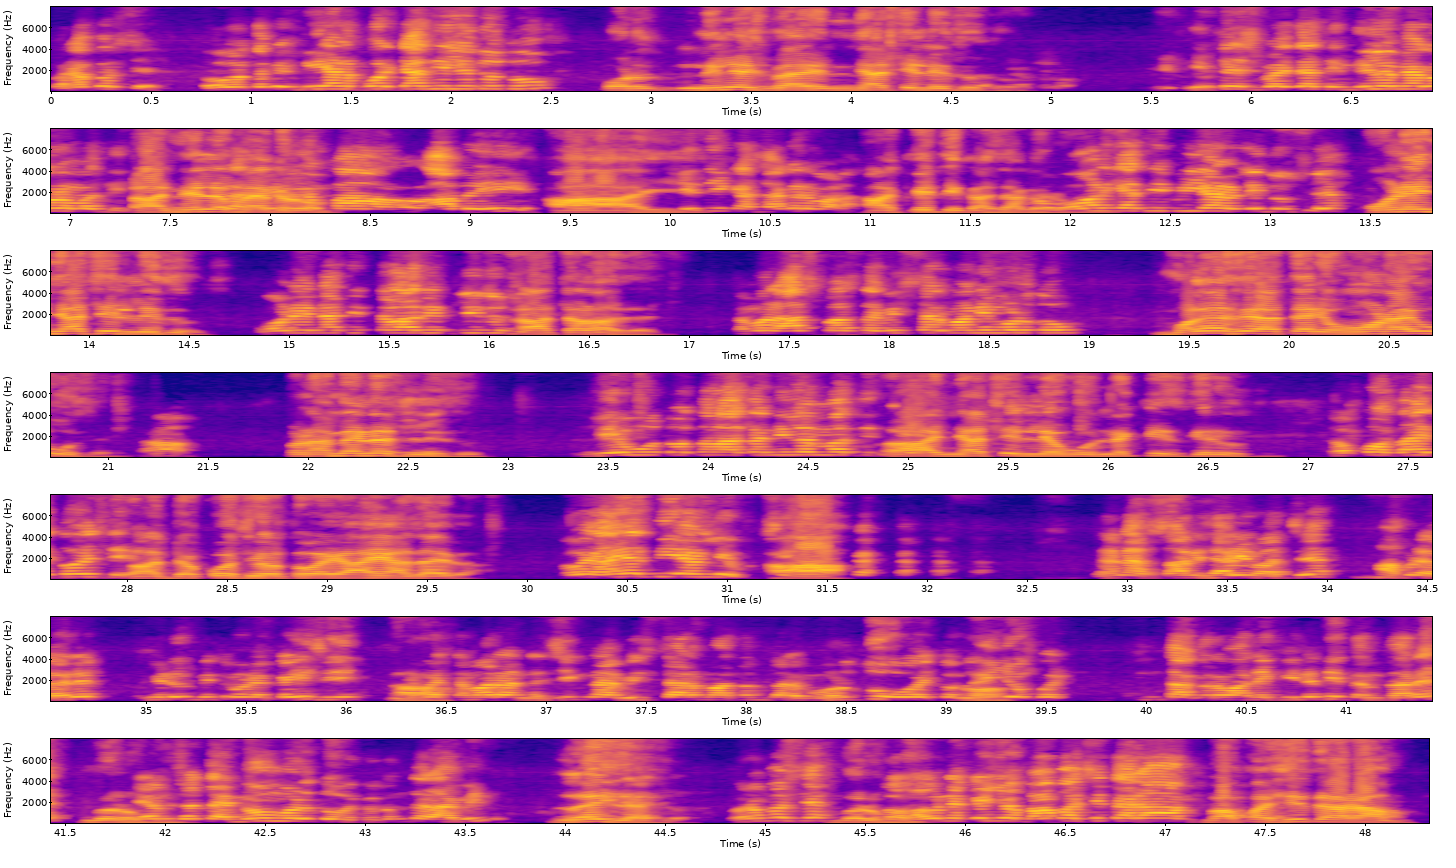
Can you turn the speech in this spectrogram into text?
બરાબર છે? તો તમે બિયારણ પર ક્યાંથી લીધું હતું ઓર નિલેશભાઈ ત્યાંથી લીધું હતું ખેતી કા હા સાગર લીધું ઓણે લીધું. હા તમારા આસપાસના વિસ્તારમાં નહીં મળતું? મળે છે અત્યારે ઓણ આવ્યું છે. હા. પણ અમે નથી લીધું. લેવું તો તળાજા નીલમમાંથી હા ત્યાંથી લેવું નક્કી જ કર્યું. ધક્કો થાય તોય આ ધક્કો થયો તોય અહીંયા જ આવ્યા. તોય અહીંયા બિયારણ લેવું હા. ના ના સારી સારી વાત છે. આપણે હરેક ખેડૂત મિત્રોને કહી છીએ કે તમારા નજીકના વિસ્તારમાં તમ તારે મળતું હોય તો લઈ. જાઓ કોઈ ચિંતા કરવાની કે નથી તમ તારે. એમ છતાં ન મળતું હોય તો તમ તારે આવીને લઈ જાય. બરોબર છે. તો હવને કહીજો બાપા સીતારામ. બાપા સીતારામ.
